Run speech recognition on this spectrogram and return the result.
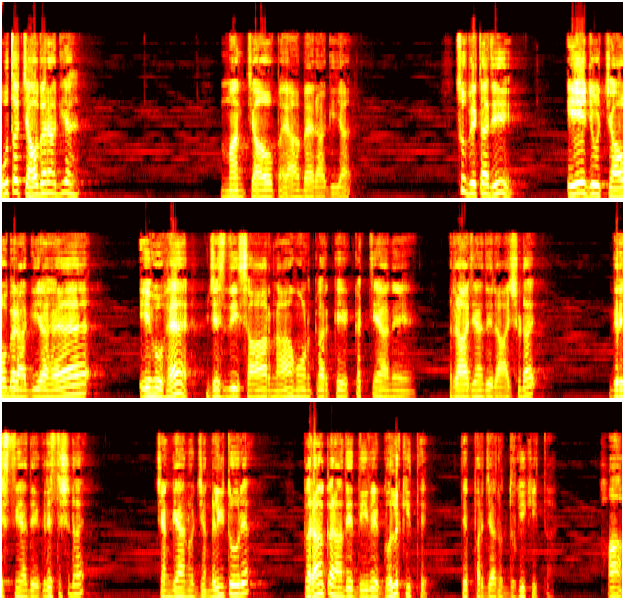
ਉਹ ਤਾਂ ਚਾਉ ਬੈਰਾਗੀਆ ਹੈ। ਮਨ ਚਾਉ ਭਇਆ ਬੈਰਾਗੀਆ। ਸੋ ਬੇਟਾ ਜੀ, ਇਹ ਜੋ ਚਾਉ ਬੈਰਾਗੀਆ ਹੈ, ਇਹੋ ਹੈ ਜਿਸ ਦੀ ਸਾਰ ਨਾ ਹੋਣ ਕਰਕੇ ਕੱਚਿਆਂ ਨੇ ਰਾਜਿਆਂ ਦੇ ਰਾਜ ਛਡਾਏ, ਗ੍ਰਸਤੀਆਂ ਦੇ ਗ੍ਰਸਤ ਛਡਾਏ, ਚੰਗਿਆਂ ਨੂੰ ਜੰਗਲੀ ਟੋਰਿਆ ਘਰਾਂ ਘਰਾਂ ਦੇ ਦੀਵੇ ਗੁੱਲ ਕੀਤੇ ਤੇ ਪਰਜਾ ਨੂੰ ਦੁਖੀ ਕੀਤਾ। ਹਾਂ,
